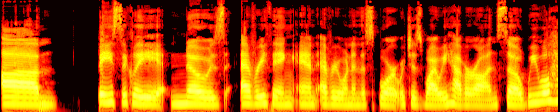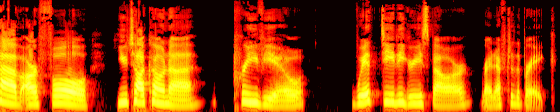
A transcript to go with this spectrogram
um, basically knows everything and everyone in the sport, which is why we have her on. So we will have our full Utah Kona preview with Dee Dee Griesbauer right after the break.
